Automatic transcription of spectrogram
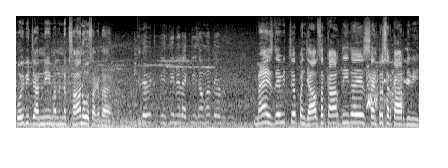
ਕੋਈ ਵੀ ਜਾਨੀ ਮਤਲਬ ਨੁਕਸਾਨ ਹੋ ਸਕਦਾ ਹੈ। ਇਹਦੇ ਵਿੱਚ ਕਿਸ ਦੀ ਨਲਾਇਕੀ ਸਮਝਦੇ ਹੋ ਤੁਸੀਂ? ਮੈਂ ਇਸ ਦੇ ਵਿੱਚ ਪੰਜਾਬ ਸਰਕਾਰ ਦੀ ਤੇ ਸੈਂਟਰ ਸਰਕਾਰ ਦੀ ਵੀ।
